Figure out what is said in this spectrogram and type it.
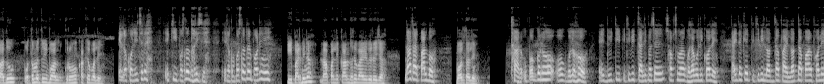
পাদু প্রথমে তুই বল গ্রহ কাকে বলে? এলো কলিছে রে এ কি প্রশ্ন ধরিছে? এরকম প্রশ্ন তোর পড়িনি। কি পারবি না? না পারলে কান ধরে বাইরে বেরোয় যা। না স্যার পারব। বল তাহলে। স্যার উপগ্রহ ও গ্রহ এই দুইটি পৃথিবীর চারিপাশে সবসময় ঘোরাঘুরি করে। তাই দেখে পৃথিবী লজ্জা পায়। লজ্জা পাওয়ার ফলে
